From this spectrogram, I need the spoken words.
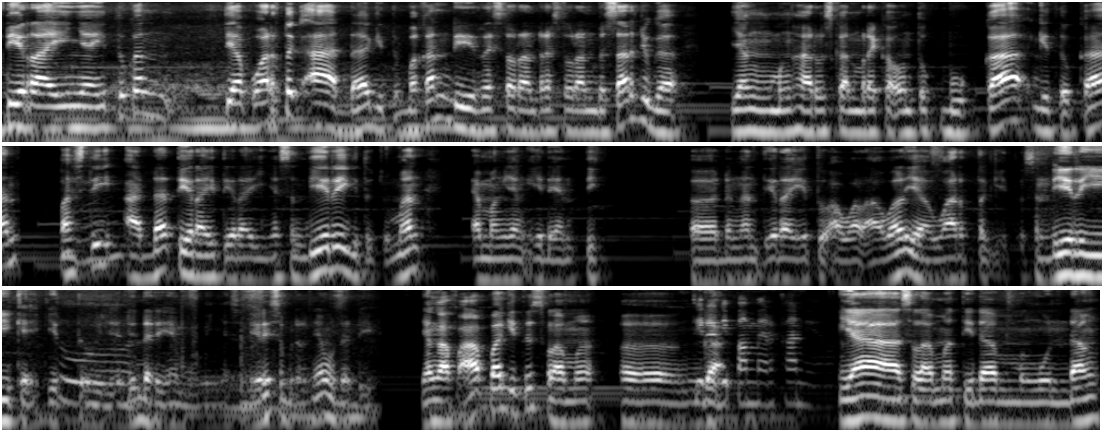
tirainya itu kan tiap warteg ada gitu. Bahkan di restoran-restoran besar juga yang mengharuskan mereka untuk buka gitu kan pasti ada tirai-tirainya sendiri gitu cuman emang yang identik eh, dengan tirai itu awal-awal ya warteg itu sendiri kayak gitu Betul. jadi dari MUI-nya sendiri sebenarnya udah di ya nggak apa-apa gitu selama eh, tidak nggak dipamerkan ya Ya, selama tidak mengundang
